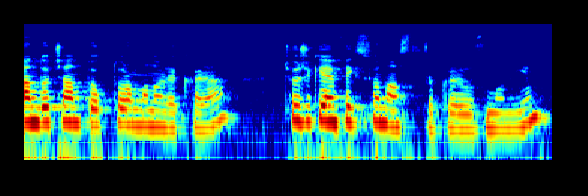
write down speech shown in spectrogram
Ben doçent doktor Manole Kara. Çocuk enfeksiyon hastalıkları uzmanıyım.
